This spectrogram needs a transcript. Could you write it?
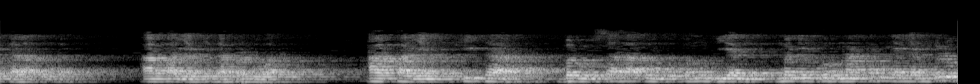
kita lakukan? Apa yang kita perbuat? Apa yang kita berusaha untuk kemudian menyempurnakannya yang belum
